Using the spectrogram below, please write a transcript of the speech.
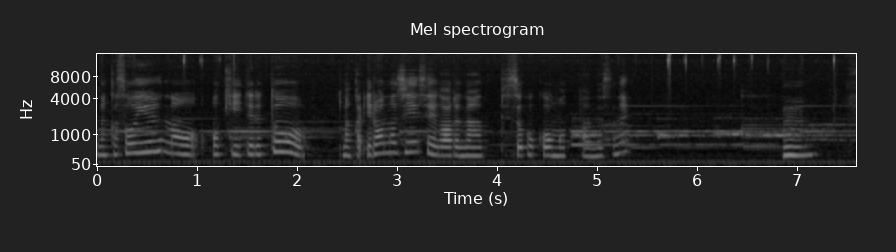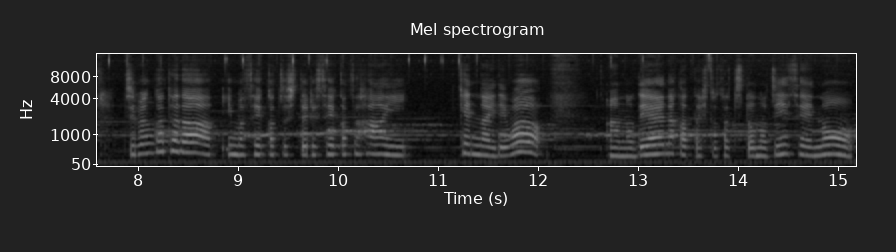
なんかそういうのを聞いてるとなんかいろんな人生があるなってすごく思ったんですね。うん、自分がただ今生活してる生活範囲圏内ではあの出会えなかった人たちとの人生の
